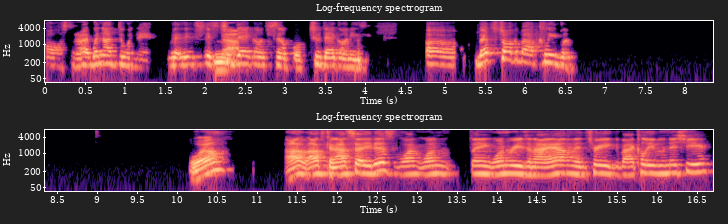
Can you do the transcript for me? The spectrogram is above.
Boston. Right? We're not doing that. It's, it's no. too daggone simple. Too daggone easy. Uh, let's talk about Cleveland. Well, I, I, can I tell you this one one thing. One reason I am intrigued by Cleveland this year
